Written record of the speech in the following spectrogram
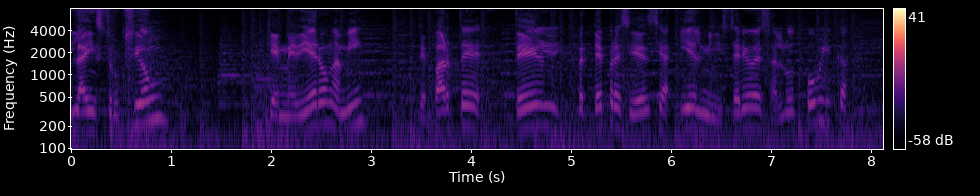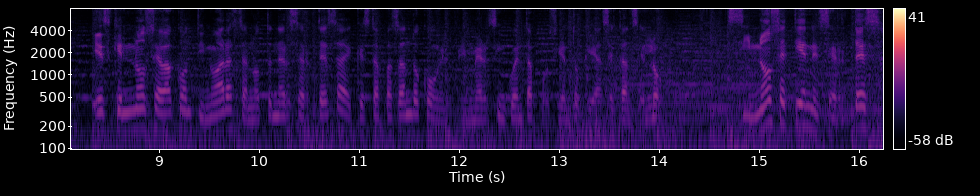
La instrucción que me dieron a mí de parte del, de Presidencia y del Ministerio de Salud Pública es que no se va a continuar hasta no tener certeza de qué está pasando con el primer 50% que ya se canceló. Si no se tiene certeza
